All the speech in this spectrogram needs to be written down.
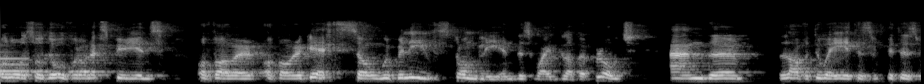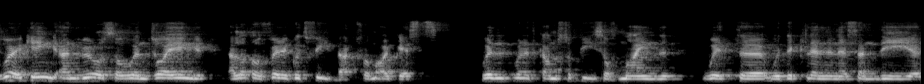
on also the overall experience of our of our guests. So we believe strongly in this white glove approach and uh, love the way it is it is working and we're also enjoying a lot of very good feedback from our guests when when it comes to peace of mind with uh, with the cleanliness and the uh,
